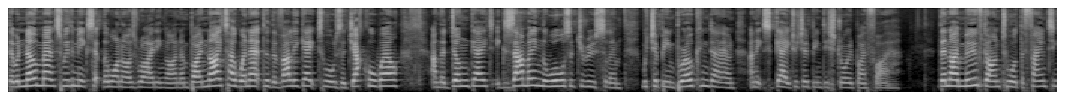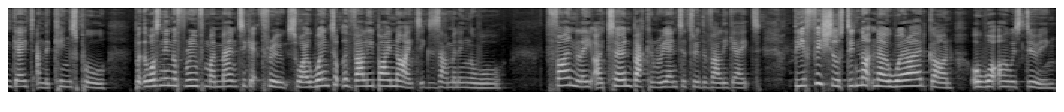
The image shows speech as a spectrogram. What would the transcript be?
There were no mounts with me except the one I was riding on. And by night I went out through the valley gate towards the jackal well and the dung gate, examining the walls of Jerusalem, which had been broken down, and its gate, which had been destroyed by fire. Then I moved on toward the fountain gate and the king's pool. But there wasn't enough room for my mount to get through, so I went up the valley by night, examining the wall. Finally, I turned back and re entered through the valley gate. The officials did not know where I had gone or what I was doing,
